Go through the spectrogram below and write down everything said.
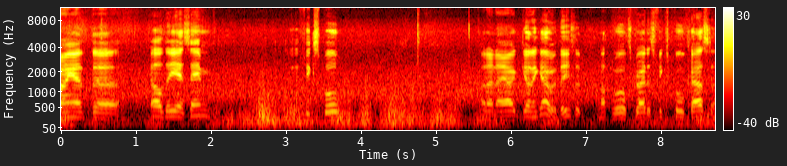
Trying out the LDSM fixed spool. I don't know how I'm going to go with these. I'm not the world's greatest fixed spool caster.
